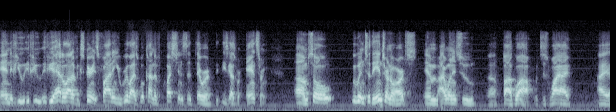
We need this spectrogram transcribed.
and if you if you if you had a lot of experience fighting, you realized what kind of questions that there were these guys were answering. Um, so we went into the internal arts, and I went into uh, Bagua, which is why I, I,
